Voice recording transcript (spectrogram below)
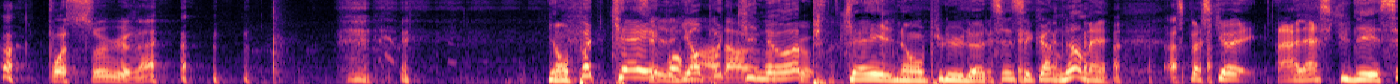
pas sûr, hein? Ils n'ont pas de kale, ils n'ont pas de quinoa puis de kale non plus. Là. c'est comme, non, mais c'est parce que à la SQDC,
